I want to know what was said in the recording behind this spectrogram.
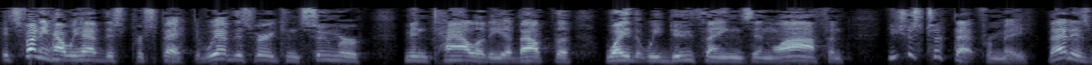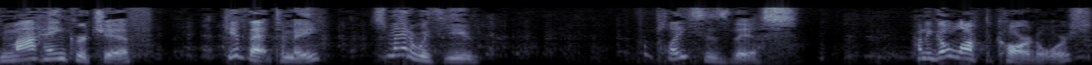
It's funny how we have this perspective. We have this very consumer mentality about the way that we do things in life, and you just took that from me. That is my handkerchief. Give that to me. What's the matter with you? What place is this? Honey, go lock the car doors.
